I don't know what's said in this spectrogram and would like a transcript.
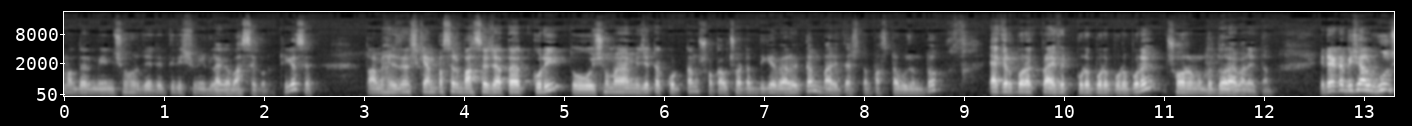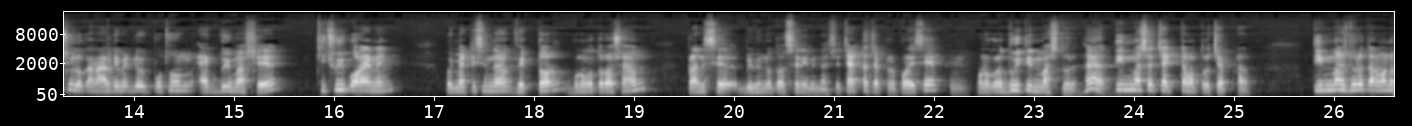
আমাদের মেইন শহর যেতে তিরিশ মিনিট লাগে বাসে করে ঠিক আছে? তো আমি হাজিদানিস ক্যাম্পাসের বাসে যাতায়াত করি। তো ওই সময় আমি যেটা করতাম সকাল ছটার দিকে বের হইতাম বাড়িতে আসতাম পাঁচটা পর্যন্ত। একের পর এক প্রাইভেট পরে পরে পড়ে পড়ে শহরের মধ্যে দৌড়ায় বেড়াইতাম। এটা একটা বিশাল ভুল ছিল কারণ আলটিমেটলি ওই প্রথম এক দুই মাসে কিছুই পড়ায় নাই। ওই ম্যাট্রিসিন নায়ক ভেক্টর গুণগত রসায়ন প্রাণী বিভিন্নতা শ্রেণীবিন্যাস চারটা চ্যাপ্টার পড়াইছে। মনে করো দুই তিন মাস ধরে হ্যাঁ? তিন মাসে চারটা মাত্র চ্যাপ্টার তিন মাস ধরে তার মানে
